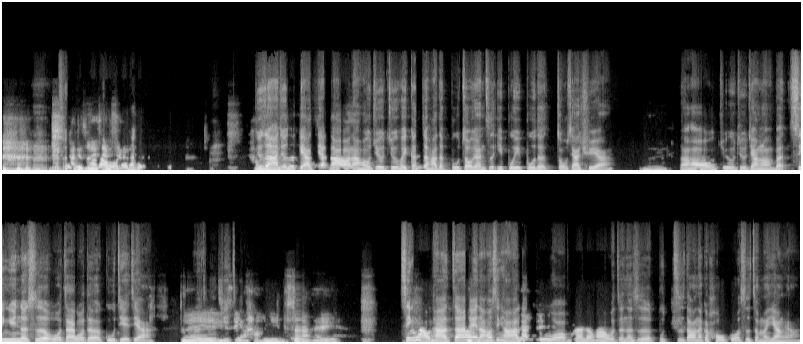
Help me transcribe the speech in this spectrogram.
嗯，所以他就是搞到我的那个。就是啊，就是给他吓到，然后就就会跟着他的步骤这样子一步一步的走下去啊，嗯，然后就就这样了。不，幸运的是我在我的姑姐家，我的对，亲戚家幸好你在。幸好他在，然后嗯幸好他拦住我，不然的话我真的是不知道那个后果是怎么样啊。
